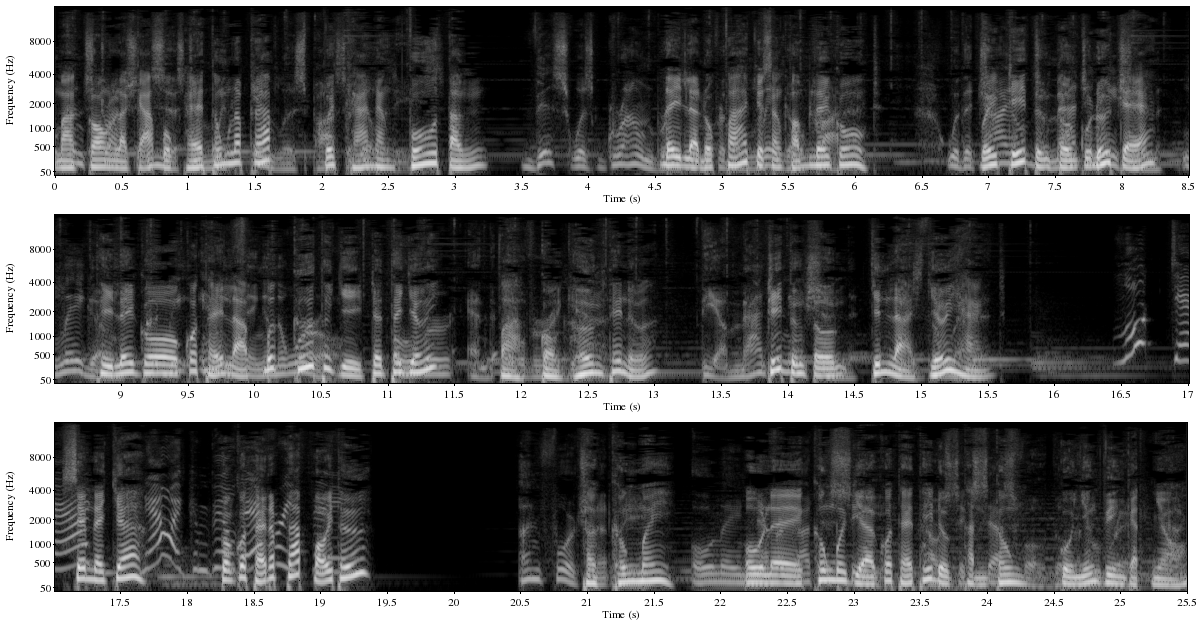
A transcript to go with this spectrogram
mà còn là cả một hệ thống lắp ráp với khả năng vô tận. Đây là đột phá cho sản phẩm Lego. Với trí tưởng tượng của đứa trẻ, thì Lego có thể là bất cứ thứ gì trên thế giới và còn hơn thế nữa. Trí tưởng tượng chính là giới hạn. Xem này cha, con có thể đắp ráp mọi thứ. Thật không may, Ole không bao giờ có thể thấy được thành công của những viên gạch nhỏ.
